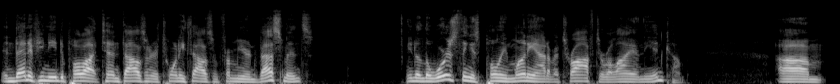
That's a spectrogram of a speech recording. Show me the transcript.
And then if you need to pull out ten thousand or twenty thousand from your investments, you know the worst thing is pulling money out of a trough to rely on the income. Um,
